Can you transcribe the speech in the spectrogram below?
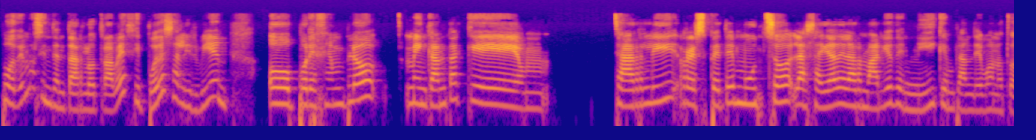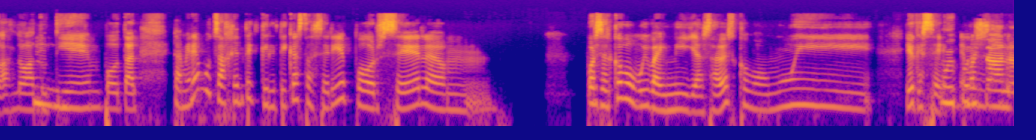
podemos intentarlo otra vez y puede salir bien. O, por ejemplo, me encanta que mm, Charlie respete mucho la salida del armario de Nick, en plan de, bueno, tú hazlo a tu Mm, tiempo, tal. También hay mucha gente que critica esta serie por ser, em, por ser como muy vainilla, ¿sabes? Como muy, yo qué sé, Muy hemos... puritana,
